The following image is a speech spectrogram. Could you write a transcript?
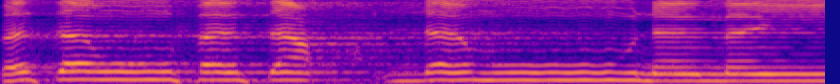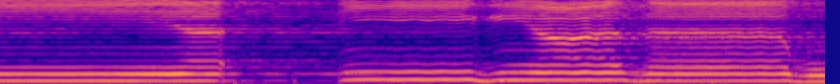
فسوف تعلمون من يأتيه عذاب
